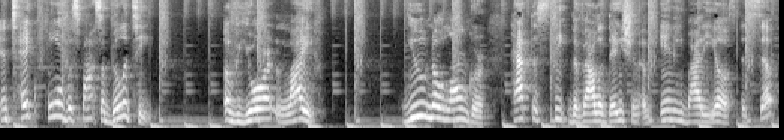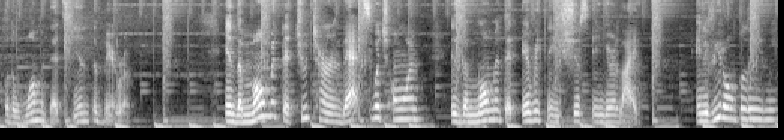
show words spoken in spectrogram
and take full responsibility of your life. You no longer have to seek the validation of anybody else except for the woman that's in the mirror. And the moment that you turn that switch on is the moment that everything shifts in your life. And if you don't believe me,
